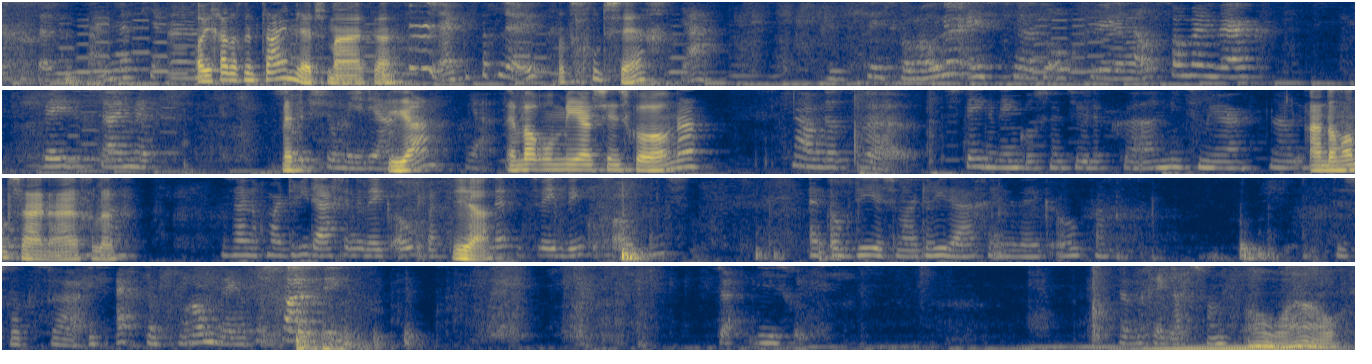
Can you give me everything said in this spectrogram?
Oh, je gaat ook een timelapse maken? Natuurlijk, is toch leuk? Wat goed zeg. Ja. Sinds corona is zo ongeveer de helft van mijn werk bezig zijn met met, social media. Ja? Ja. En waarom meer sinds corona? Nou, dat uh, stenenwinkels natuurlijk uh, niet meer nou, aan de hand zijn eigenlijk. Ja. We zijn nog maar drie dagen in de week open. Ja. Net de tweede winkel geopend. En ook die is maar drie dagen in de week open. Dus dat uh, is echt een verandering, een verschuiving. Zo, die is goed. Daar hebben we geen last van. Oh, wauw.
